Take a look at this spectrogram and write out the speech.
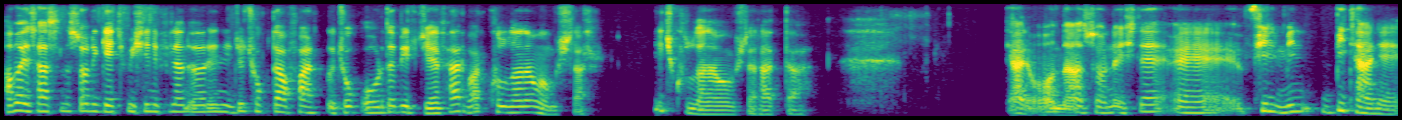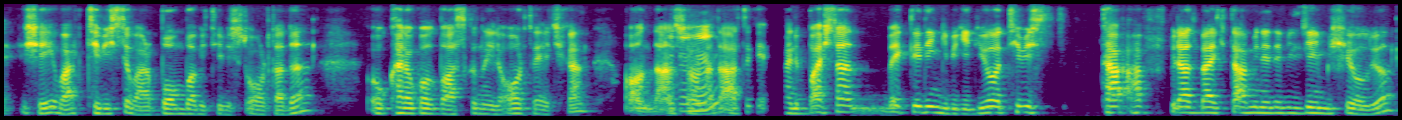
ama esasında sonra geçmişini falan öğrenince çok daha farklı. Çok orada bir cevher var kullanamamışlar. Hiç kullanamamışlar hatta. Yani ondan sonra işte e, filmin bir tane şeyi var, twist'i var. Bomba bir twist ortada. O karakol baskınıyla ortaya çıkan. Ondan sonra hı. da artık hani baştan beklediğin gibi gidiyor. Twist ta- hafif biraz belki tahmin edebileceğin bir şey oluyor.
